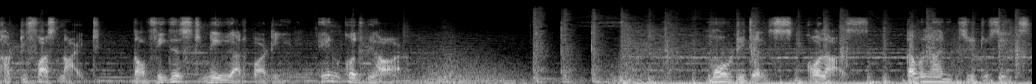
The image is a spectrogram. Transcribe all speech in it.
thirty first night the biggest new year party in Cooch Behar. More details, call us 99326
